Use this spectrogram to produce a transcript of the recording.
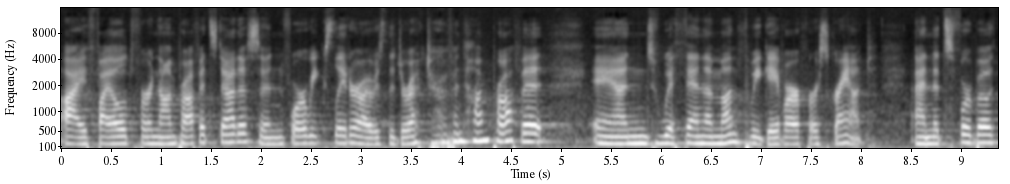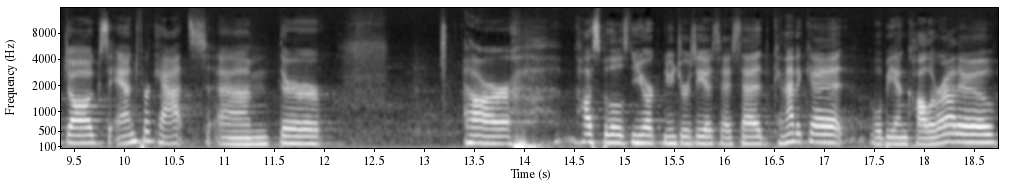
i filed for nonprofit status and four weeks later i was the director of a nonprofit and within a month we gave our first grant. And it's for both dogs and for cats. Um, they're our hospitals, New York, New Jersey, as I said, Connecticut, we'll be in Colorado.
